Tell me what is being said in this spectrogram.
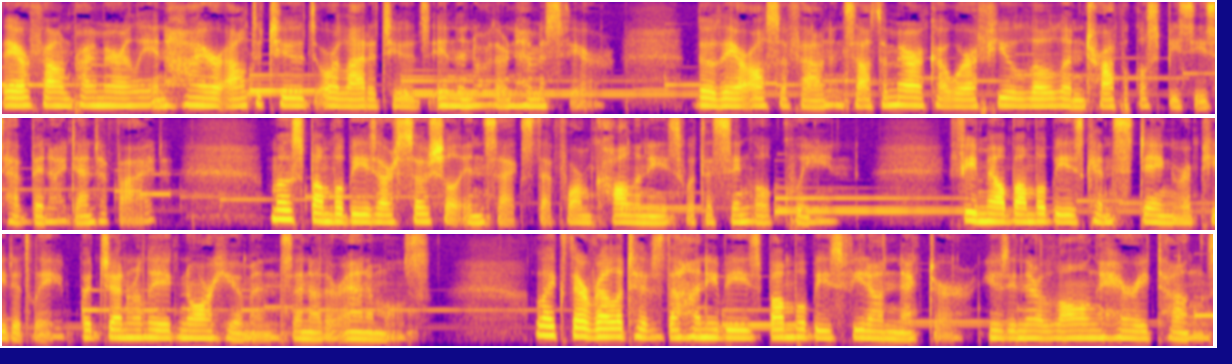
They are found primarily in higher altitudes or latitudes in the northern hemisphere, though they are also found in South America, where a few lowland tropical species have been identified. Most bumblebees are social insects that form colonies with a single queen. Female bumblebees can sting repeatedly, but generally ignore humans and other animals. Like their relatives, the honeybees, bumblebees feed on nectar, using their long, hairy tongues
